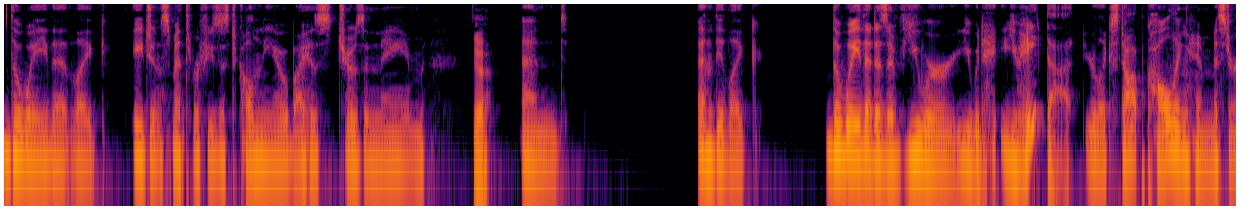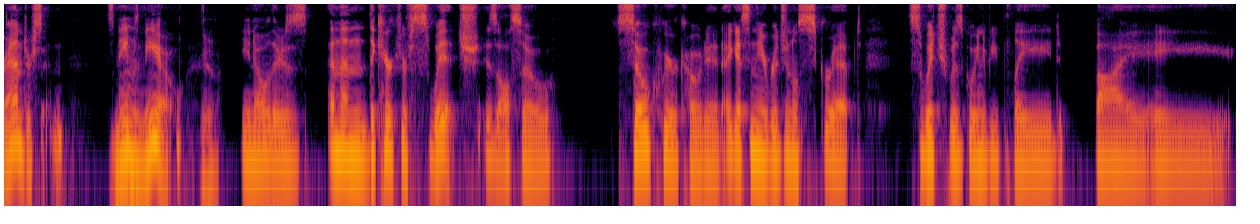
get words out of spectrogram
the way that like Agent Smith refuses to call Neo by his chosen name, Yeah. and and the like the way that as a viewer you would you hate that you're like stop calling him Mr. Anderson. His name's Neo. Yeah. You know, there's and then the character of Switch is also so queer coded. I guess in the original script, Switch was going to be played by a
